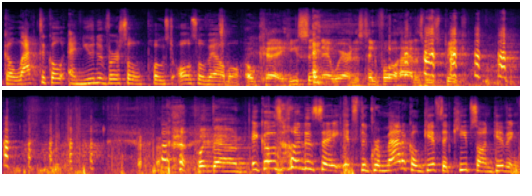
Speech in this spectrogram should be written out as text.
galactical and universal post also available. Okay, he's sitting there wearing his tinfoil hat as we speak. Put down. It goes on to say it's the grammatical gift that keeps on giving,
